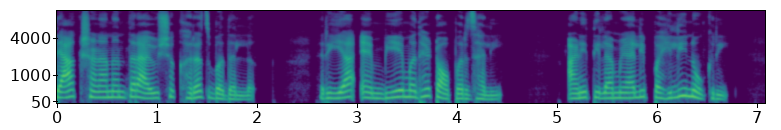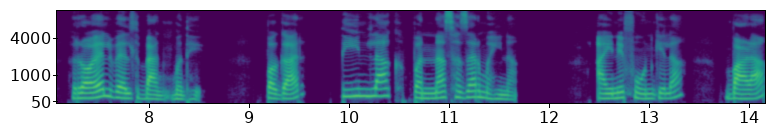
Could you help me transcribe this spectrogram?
त्या क्षणानंतर आयुष्य खरंच बदललं. रिया एमबीएमध्ये टॉपर झाली आणि तिला मिळाली पहिली नोकरी रॉयल वेल्थ बँकमध्ये. पगार तीन लाख पन्नास हजार महिना. आईने फोन केला बाळा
